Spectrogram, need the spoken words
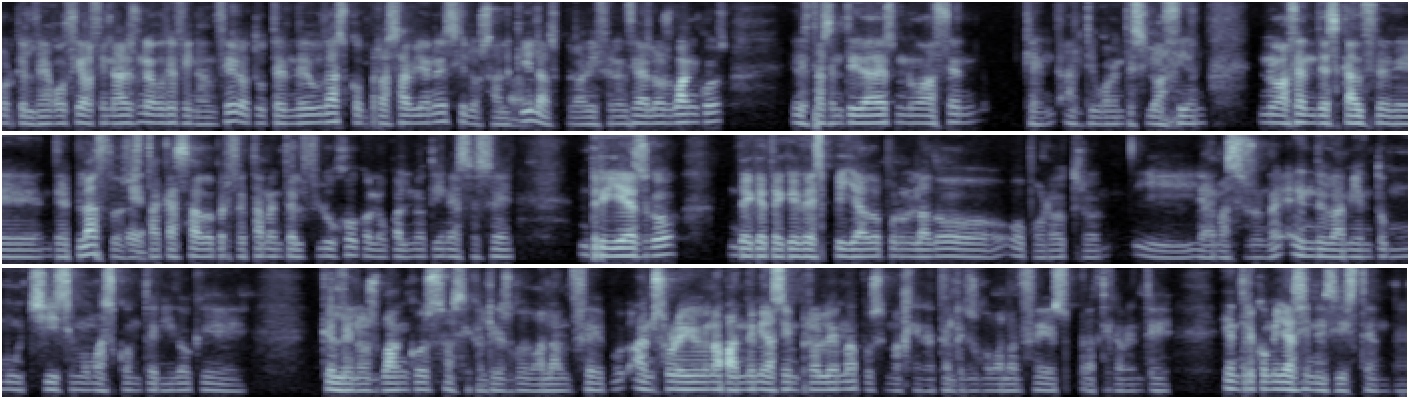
porque el negocio al final es un negocio financiero. Tú te endeudas, compras aviones y los alquilas, pero a diferencia de los bancos, estas entidades no hacen que antiguamente sí lo hacían, no hacen descalce de, plazos. Está casado perfectamente el flujo, con lo cual no tienes ese riesgo de que te quedes pillado por un lado o por otro. Y además es un endeudamiento muchísimo más contenido que, el de los bancos, así que el riesgo de balance, han sobrevivido una pandemia sin problema, pues imagínate, el riesgo de balance es prácticamente, entre comillas, inexistente.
